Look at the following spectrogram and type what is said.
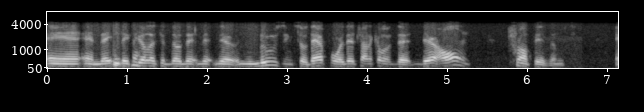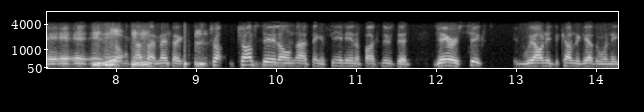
and and they they feel as if though they, they- they're losing, so therefore they're trying to come up with their, their own Trumpisms. And, and, and Yeah. so, matter of fact, Trump, Trump said on I think CNN or Fox News that January sixth we all need to come together when they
